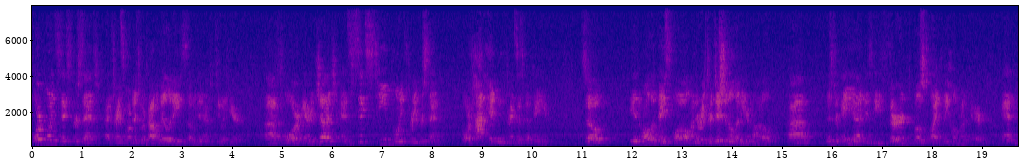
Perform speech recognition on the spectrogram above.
4.6%, I transformed it to a probability, so we didn't have to do it here, uh, for Aaron Judge, and 16.3% for hot-hitting Francisco. So in all of baseball, under a traditional linear model, um, Mr. Pena is the third most likely home run hitter, and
